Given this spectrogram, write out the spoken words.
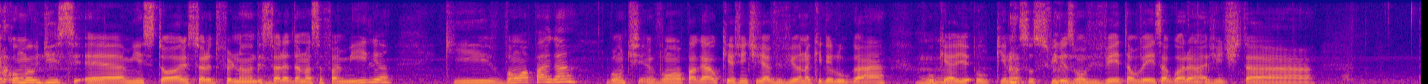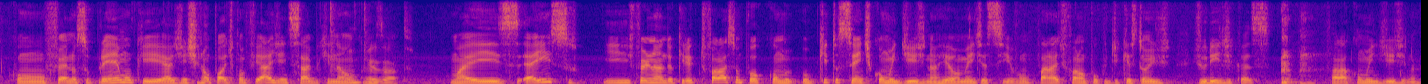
é como eu disse, é a minha história, a história do Fernando, a história da nossa família, que vão apagar. Vão, vão apagar o que a gente já viveu naquele lugar, uhum. o, que a, o que nossos filhos vão viver. Talvez agora a gente está com fé no Supremo, que a gente não pode confiar, a gente sabe que não. Exato. Mas é isso. E, Fernando, eu queria que tu falasse um pouco como, o que tu sente como indígena realmente, assim. Vamos parar de falar um pouco de questões jurídicas, falar como indígena.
